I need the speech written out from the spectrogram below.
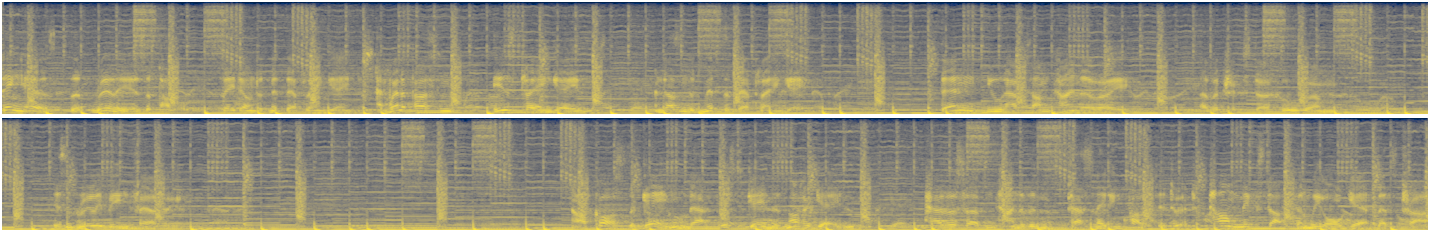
thing is that really is a puzzle. They don't admit they're playing games. And when a person is playing games and doesn't admit that they're playing games, then you have some kind of a of a trickster who um, isn't really being fair to you. Now, of course, the game, that this game is not a game, has a certain kind of fascinating quality to it. How mixed up can we all get? Let's try.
